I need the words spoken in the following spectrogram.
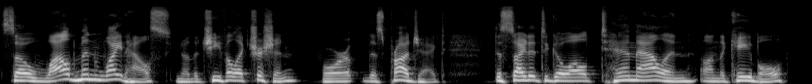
So Wildman Whitehouse, you know, the chief electrician for this project, decided to go all Tim Allen on the cable,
